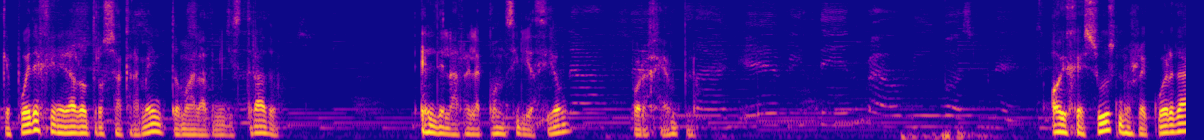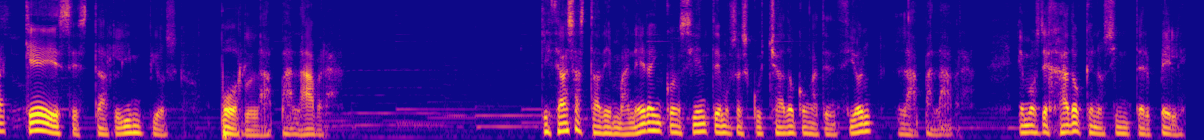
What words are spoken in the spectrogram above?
que puede generar otro sacramento mal administrado, el de la reconciliación, por ejemplo. Hoy Jesús nos recuerda qué es estar limpios por la palabra. Quizás hasta de manera inconsciente hemos escuchado con atención la palabra. Hemos dejado que nos interpele,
